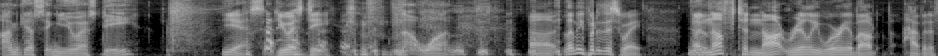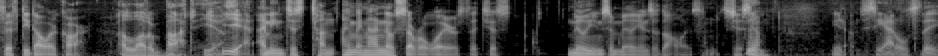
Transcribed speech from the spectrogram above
I'm guessing USD. Yes, USD. Not one. Uh, let me put it this way: enough to not really worry about having a fifty dollar car. A lot of bot, yes. Yeah, I mean, just ton. I mean, I know several lawyers that just millions and millions of dollars. And it's just, Yeah. you know, Seattle's the.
